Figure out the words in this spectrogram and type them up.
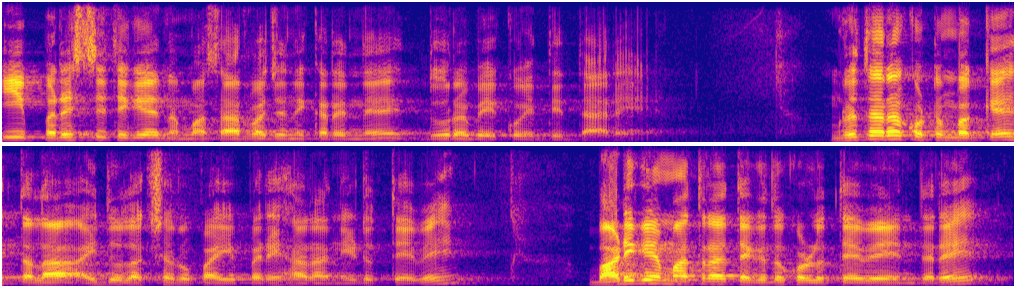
ಈ ಪರಿಸ್ಥಿತಿಗೆ ನಮ್ಮ ಸಾರ್ವಜನಿಕರನ್ನೇ ದೂರಬೇಕು ಎಂದಿದ್ದಾರೆ. ಮೃತರ ಕುಟುಂಬಕ್ಕೆ ತಲಾ ಐದು ಲಕ್ಷ ರೂಪಾಯಿ ಪರಿಹಾರ ನೀಡುತ್ತೇವೆ. ಬಾಡಿಗೆ ಮಾತ್ರ ತೆಗೆದುಕೊಳ್ಳುತ್ತೇವೆ ಎಂದರೆ,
